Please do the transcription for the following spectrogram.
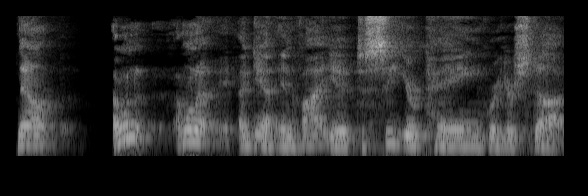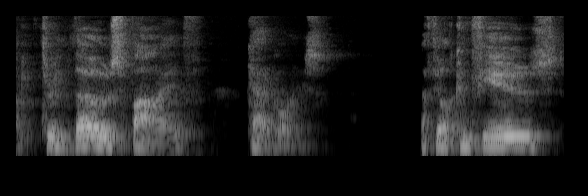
Now, I want to I want to again invite you to see your pain where you're stuck through those five categories. I feel confused,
